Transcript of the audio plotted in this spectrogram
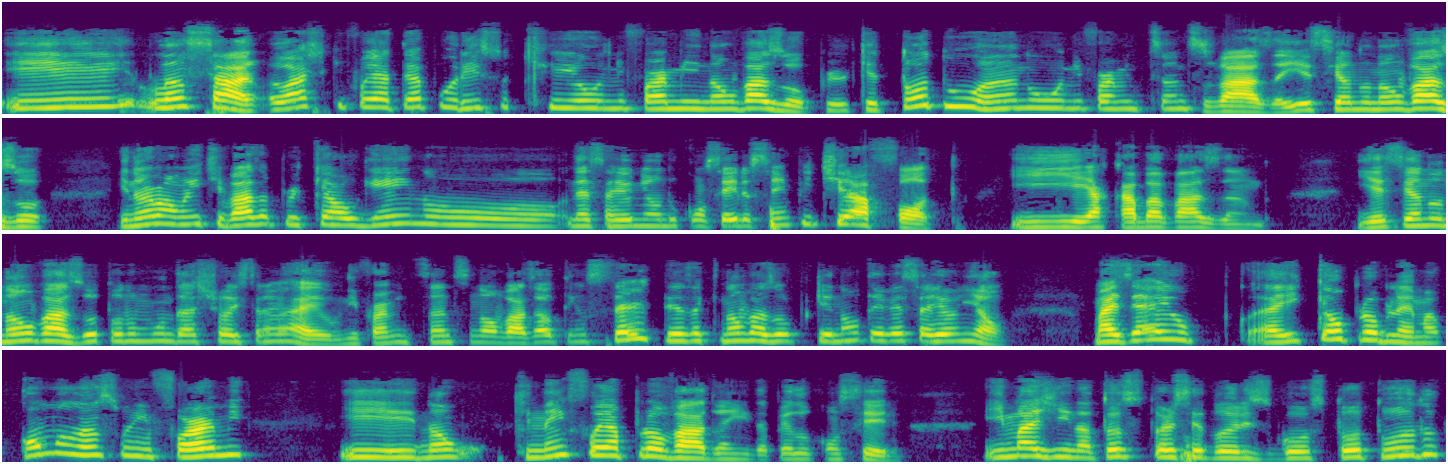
e lançaram. Eu acho que foi até por isso que o uniforme não vazou, porque todo ano o uniforme de Santos vaza e esse ano não vazou. E normalmente vaza porque alguém no, nessa reunião do conselho sempre tira foto e acaba vazando. E esse ano não vazou, todo mundo achou estranho. Ah, o uniforme de Santos não vazou, eu tenho certeza que não vazou porque não teve essa reunião. Mas é aí, aí que é o problema. Como lança o uniforme e não que nem foi aprovado ainda pelo conselho? Imagina, todos os torcedores gostou tudo,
